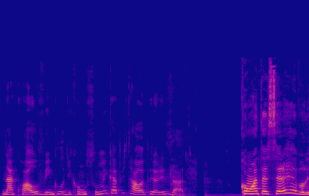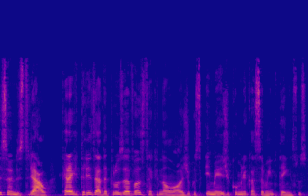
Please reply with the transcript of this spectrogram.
na qual o vínculo de consumo e capital é priorizado. Com a terceira revolução industrial, caracterizada pelos avanços tecnológicos e meios de comunicação intensos,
